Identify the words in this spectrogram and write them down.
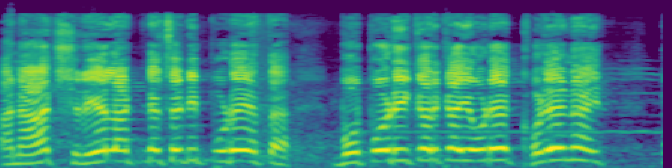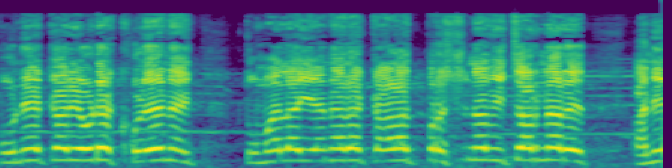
आणि आज श्रेय लाटण्यासाठी पुढे येता. बोपोडीकर का एवढे खुळे नाहीत पुणेकर एवढे खुळे नाहीत. तुम्हाला येणाऱ्या काळात प्रश्न विचारणार आहेत आणि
